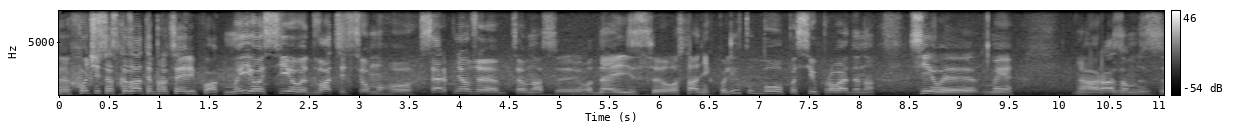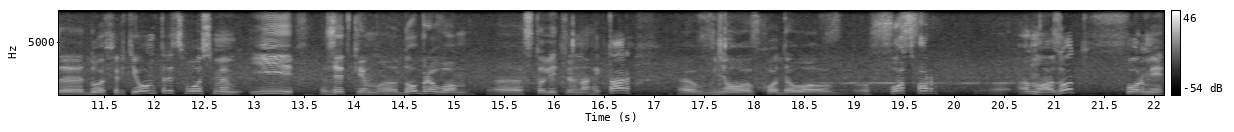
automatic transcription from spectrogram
Е, Хочеться сказати про цей ріпак. Ми його сіяли 27 серпня. Вже це у нас е, одне із останніх полів тут було посів проведено. Сіяли ми е, разом з дофертіом 38 і жидким е, добривом е, 100 літрів на гектар. Е, В нього входило фосфор, е, ну, азот в формі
